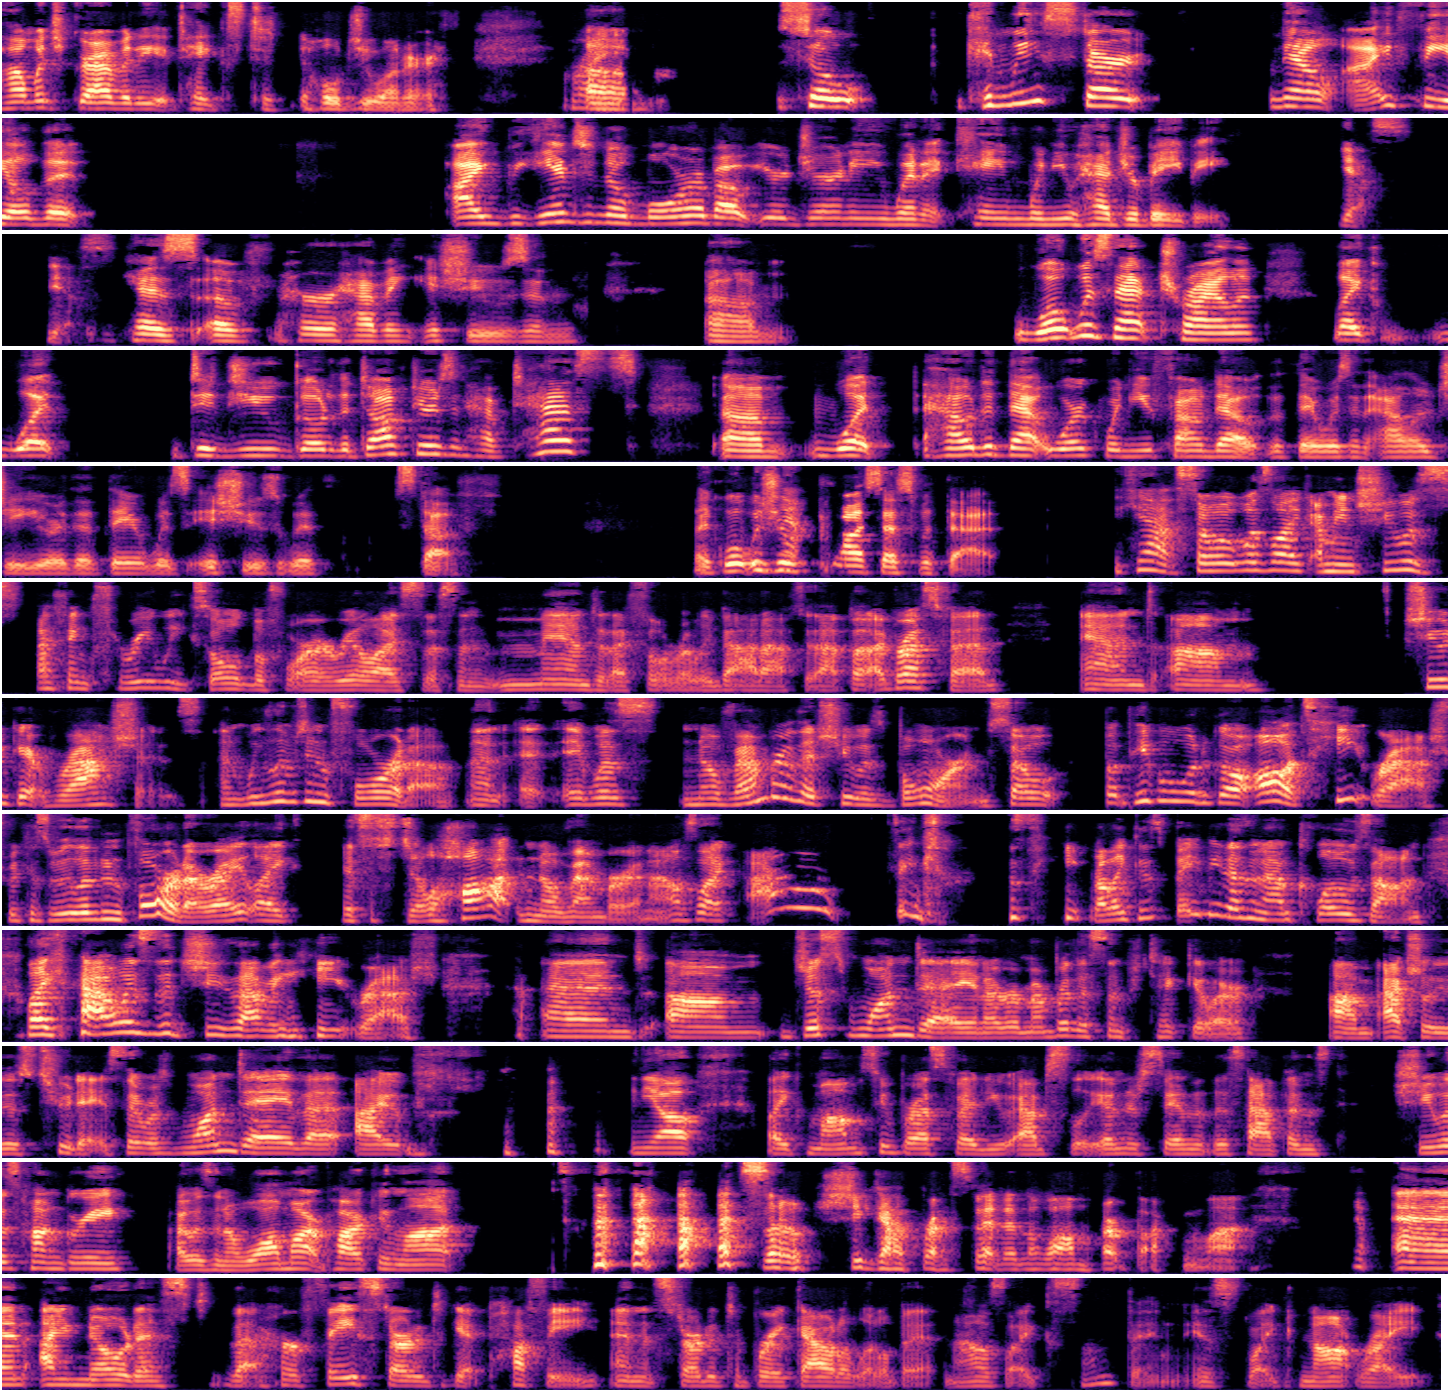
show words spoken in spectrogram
How much gravity it takes to hold you on earth. Right. Um, so can we start now? I feel that I began to know more about your journey when it came when you had your baby. Yes. Yes. Because of her having issues and um what was that trial and like what did you go to the doctors and have tests um what how did that work when you found out that there was an allergy or that there was issues with stuff like what was your yeah. process with that yeah so it was like i mean she was i think three weeks old before i realized this and man did i feel really bad after that but i breastfed and um she would get rashes and we lived in florida and it, it was november that she was born so but people would go, "Oh, it's heat rash because we lived in Florida, right? Like it's still hot in November." And I was like, "I don't think heat like this baby doesn't have clothes on. Like how is that she's having heat rash?" And um just one day, and I remember this in particular. Um, actually, there's two days. There was one day that I and y'all, like moms who breastfed, you absolutely understand that this happens. She was hungry. I was in a Walmart parking lot. so she got breastfed in the Walmart parking lot. And I noticed that her face started to get puffy and it started to break out a little bit. And I was like, something is like not right.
